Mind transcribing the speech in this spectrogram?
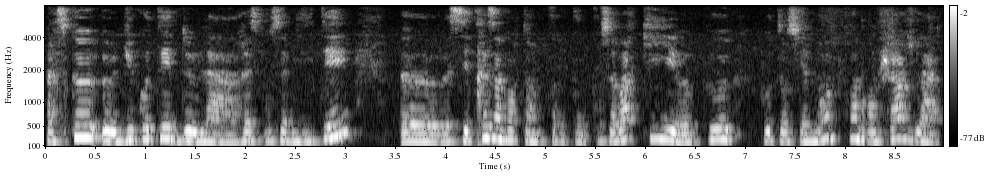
Parce que du côté de la responsabilité, c'est très important pour, savoir qui peut potentiellement prendre en charge la,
